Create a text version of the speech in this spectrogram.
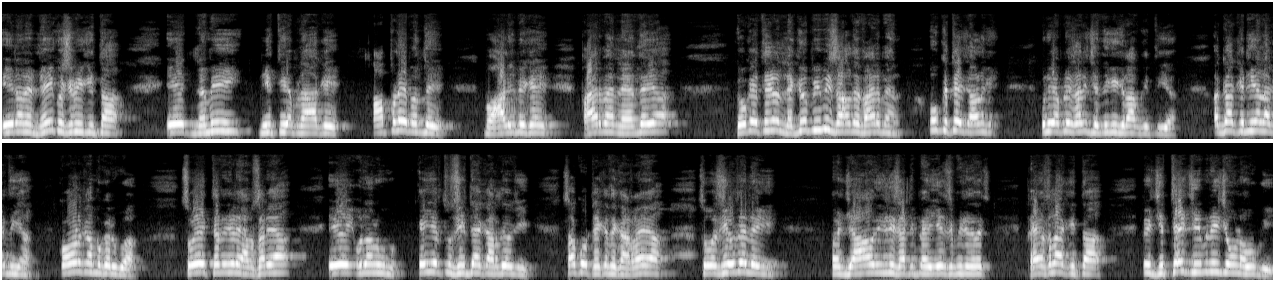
ਇਹਨਾਂ ਨੇ ਨਹੀਂ ਕੁਝ ਵੀ ਕੀਤਾ। ਇਹ ਨਵੀਂ ਨੀਤੀ ਅਪਣਾ ਕੇ ਆਪਣੇ ਬੰਦੇ ਮੋਹਾਲੀ ਵਿਖੇ ਫਾਇਰਮੈਨ ਲੈਂਦੇ ਆ। ਕਿਉਂਕਿ ਇੱਥੇ ਜਿਹੜੇ ਲੱਗੇ 20 ਸਾਲ ਦੇ ਫਾਇਰਮੈਨ ਉਹ ਕਿੱਥੇ ਜਾਣਗੇ? ਉਹਨੇ ਆਪਣੀ ਸਾਰੀ ਜ਼ਿੰਦਗੀ ਖਰਾਬ ਕੀਤੀ ਆ। ਅੱਗਾ ਕਿੰਨੀਆਂ ਲੱਗਦੀਆਂ? ਕੌਣ ਕੰਮ ਕਰੂਗਾ? ਸੋ ਇੱਥੇ ਦੇ ਜਿਹੜੇ ਅਫਸਰ ਆ, ਇਹ ਉਹਨਾਂ ਨੂੰ ਕਈ ਵਾਰ ਤੁਸੀਂ ਇਦਾਂ ਕਰਦੇ ਹੋ ਜੀ, ਸਭ ਕੁਝ ਠੇਕੇ ਤੇ ਕਰ ਰਹੇ ਆ। ਸੋ ਅਸੀਂ ਉਹਦੇ ਲਈ ਪੰਜਾਬ ਦੀ ਜਿਹੜੀ ਸਾਡੀ ਪਈ ਇਸ ਮੀਟਿੰਗ ਦੇ ਵਿੱਚ ਫੈਸਲਾ ਕੀਤਾ ਵੀ ਜਿੱਥੇ ਜਿਮਨੀ ਚੋਣ ਹੋਊਗੀ,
